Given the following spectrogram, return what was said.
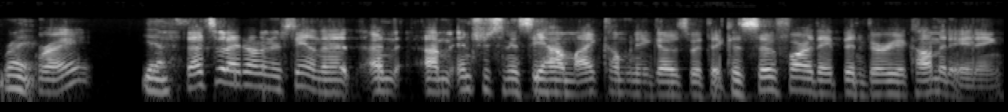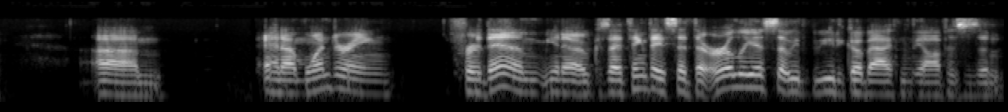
Right. right? Yes. That's what I don't understand. That and I'm interested to see how my company goes with it because so far they've been very accommodating, um, and I'm wondering for them, you know, because I think they said the earliest that we'd, we'd go back in the office is, in,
